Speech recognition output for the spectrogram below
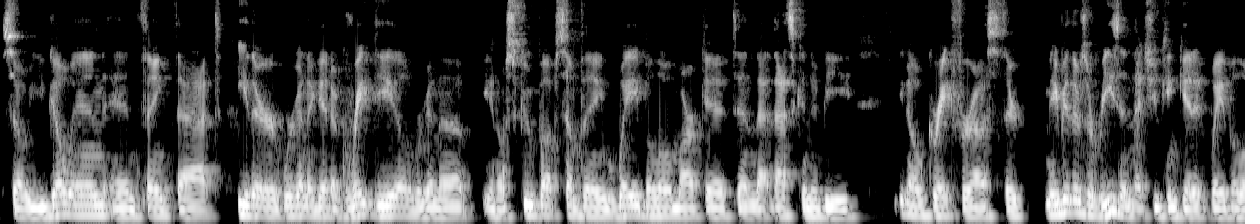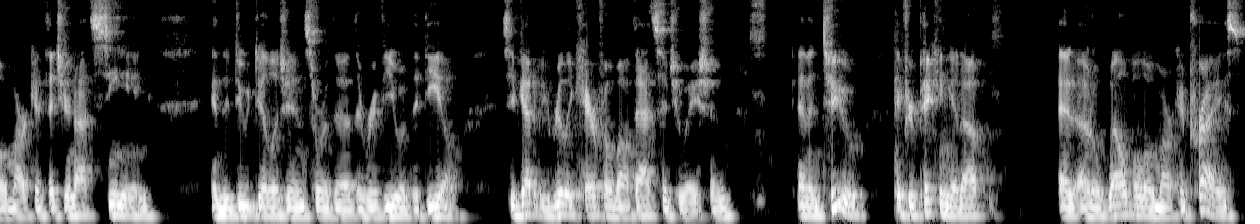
So you go in and think that either we're going to get a great deal, we're going to, you know, scoop up something way below market and that that's going to be, you know, great for us. There maybe there's a reason that you can get it way below market that you're not seeing in the due diligence or the the review of the deal. So you've got to be really careful about that situation. And then two, if you're picking it up at, at a well below market price,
